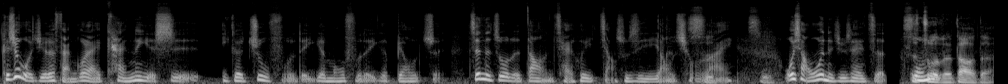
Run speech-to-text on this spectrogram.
可是我觉得反过来看，那也是一个祝福的一个谋福的一个标准。真的做得到，你才会讲出这些要求来。是，是我想问的就在这，是做得到的。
